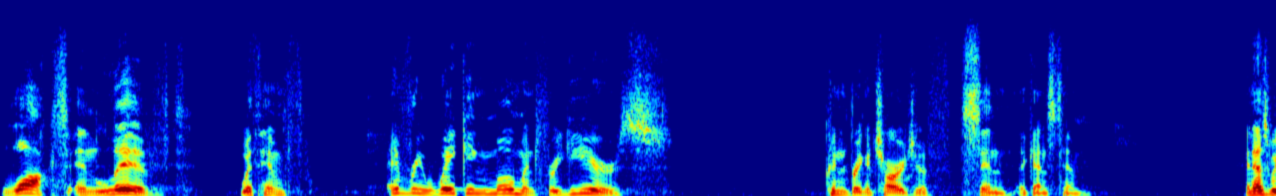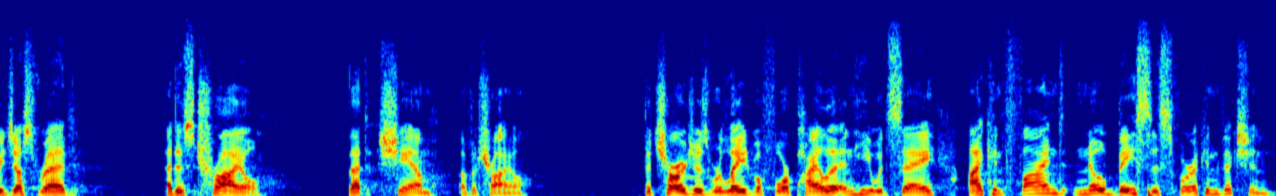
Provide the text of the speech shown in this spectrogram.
walked and lived with him every waking moment for years couldn't bring a charge of sin against him. And as we just read, at his trial, that sham of a trial, the charges were laid before Pilate, and he would say, I can find no basis for a conviction.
